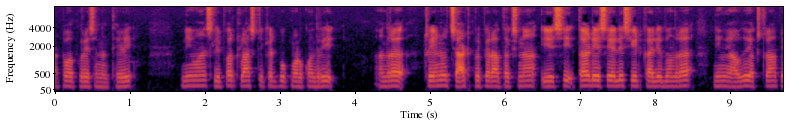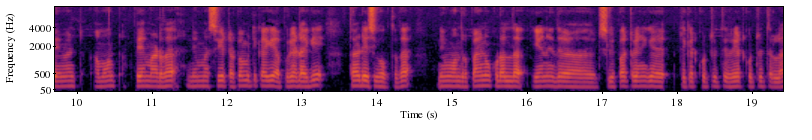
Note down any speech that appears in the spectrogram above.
ಆಟೋ ಅಪ್ಗ್ರೇಷನ್ ಅಂಥೇಳಿ ನೀವು ಸ್ಲೀಪರ್ ಕ್ಲಾಸ್ ಟಿಕೆಟ್ ಬುಕ್ ಮಾಡ್ಕೊಂಡ್ರಿ. ಅಂದ್ರೆ ಟ್ರೈನು ಚಾರ್ಟ್ ಪ್ರಿಪೇರ್ ಆದ ತಕ್ಷಣ ಎ ಸಿ ತರ್ಡ್ ಎ ಸಿಯಲ್ಲಿ ಸೀಟ್ ಖಾಲಿ ಇದ್ದು ಅಂದ್ರೆ ನೀವು ಯಾವುದೂ ಎಕ್ಸ್ಟ್ರಾ ಪೇಮೆಂಟ್ ಅಮೌಂಟ್ ಪೇ ಮಾಡ್ದೆ, ನಿಮ್ಮ ಸೀಟ್ ಆಟೋಮೆಟಿಕ್ಕಾಗಿ ಅಪ್ಗ್ರೇಡ್ ಆಗಿ ತರ್ಡ್ ಎ ಸಿಗೆ ಹೋಗ್ತದೆ. ನೀವು ಒಂದು ರೂಪಾಯಿನೂ ಕೊಡಲ್ದ, ಏನಿದೆ ಸ್ಲೀಪರ್ ಟ್ರೈನಿಗೆ ಟಿಕೆಟ್ ಕೊಟ್ಟಿರ್ತೀರಿ ರೇಟ್ ಕೊಟ್ಟಿರ್ತಿರಲ್ಲ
